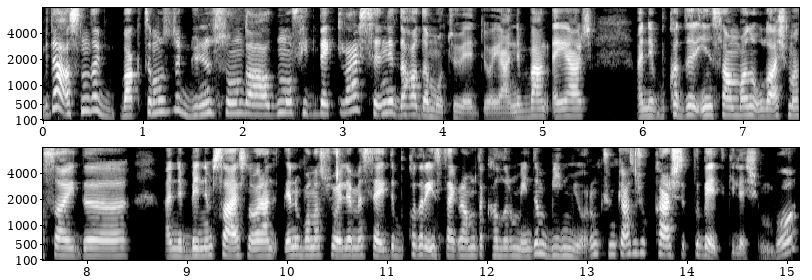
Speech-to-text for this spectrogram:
Bir de aslında baktığımızda günün sonunda aldığın o feedbackler seni daha da motive ediyor. Yani ben eğer Hani bu kadar insan bana ulaşmasaydı, hani benim sayesinde öğrendiklerini bana söylemeseydi bu kadar Instagram'da kalır mıydım bilmiyorum. Çünkü aslında çok karşılıklı bir etkileşim bu.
